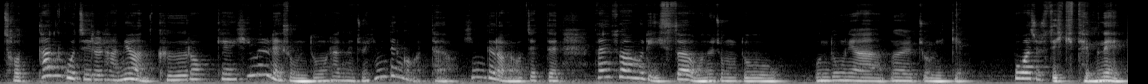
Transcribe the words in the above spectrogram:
저탄고지를 하면 그렇게 힘을 내서 운동을 하기는 좀 힘든 것 같아요. 힘들어요. 어쨌든 탄수화물이 있어야 어느 정도 운동량을 좀 이렇게 뽑아줄 수 있기 때문에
